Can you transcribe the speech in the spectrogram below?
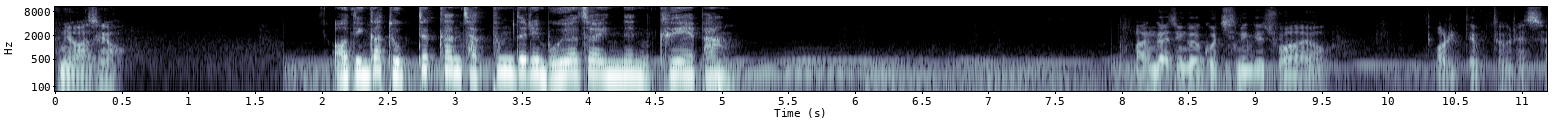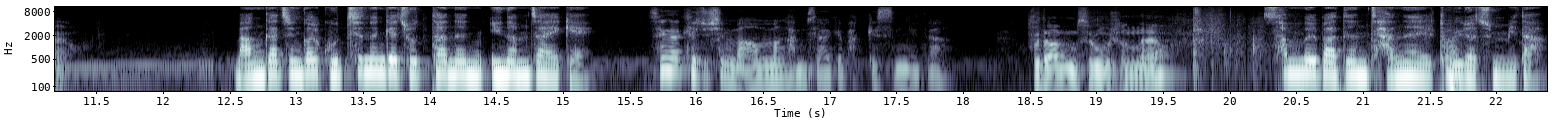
안녕하세요. 어딘가 독특한 작품들이 모여져 있는 그의 방. 망가진 걸 고치는 게 좋아요. 어릴 때부터 그랬어요. 망가진 걸 고치는 게 좋다는 이 남자에게 생각해주신 마음만 감사하게 받겠습니다. 부담스러우셨나요? 선물 받은 잔을 돌려줍니다.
